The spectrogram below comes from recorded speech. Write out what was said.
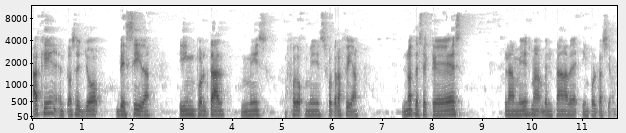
aquí, entonces yo decida importar mis, mis fotografías. Nótese que es la misma ventana de importación.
